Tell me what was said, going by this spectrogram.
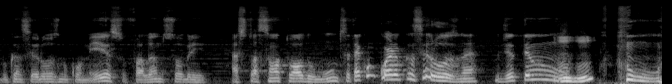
do canceroso no começo, falando sobre a situação atual do mundo. Você até concorda com o canceroso, né? Podia ter um, uhum. um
